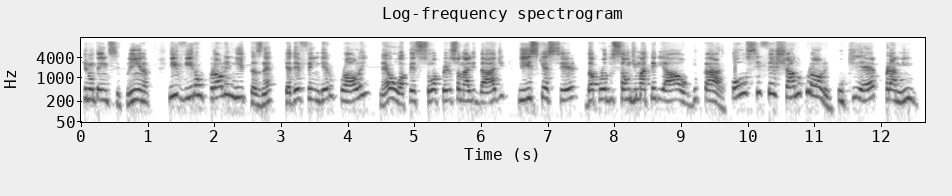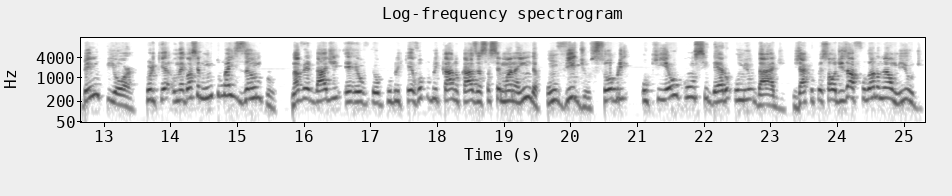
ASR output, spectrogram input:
que não tem disciplina e viram Crowleynitas, né? Que é defender o Crowley, né? Ou a pessoa, a personalidade, e esquecer da produção de material do cara. Ou se fechar no Crowley, o que é, para mim, bem pior. Porque o negócio é muito mais amplo. Na verdade, eu, eu publiquei, eu vou publicar, no caso, essa semana ainda, um vídeo sobre o que eu considero humildade. Já que o pessoal diz, ah, fulano não é humilde,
